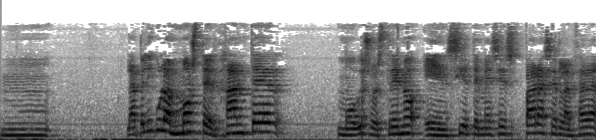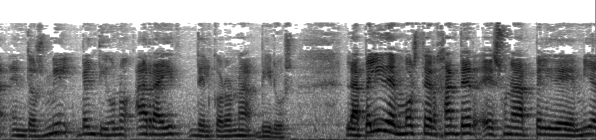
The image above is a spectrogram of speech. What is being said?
Mm, la película Monster Hunter movió su estreno en 7 meses para ser lanzada en 2021 a raíz del coronavirus. La peli de Monster Hunter es una peli de Mila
